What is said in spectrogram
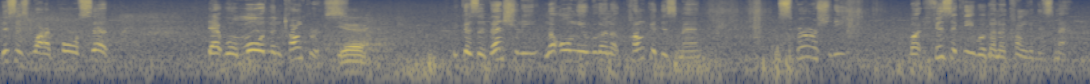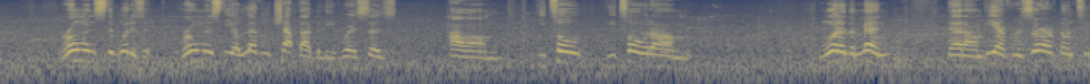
This is why Paul said that we're more than conquerors. Yeah. Because eventually, not only are we going to conquer this man spiritually, but physically we're going to conquer this man. Romans, the, what is it? Romans the 11th chapter, I believe, where it says how um, he told he told um, one of the men that um, he have reserved unto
